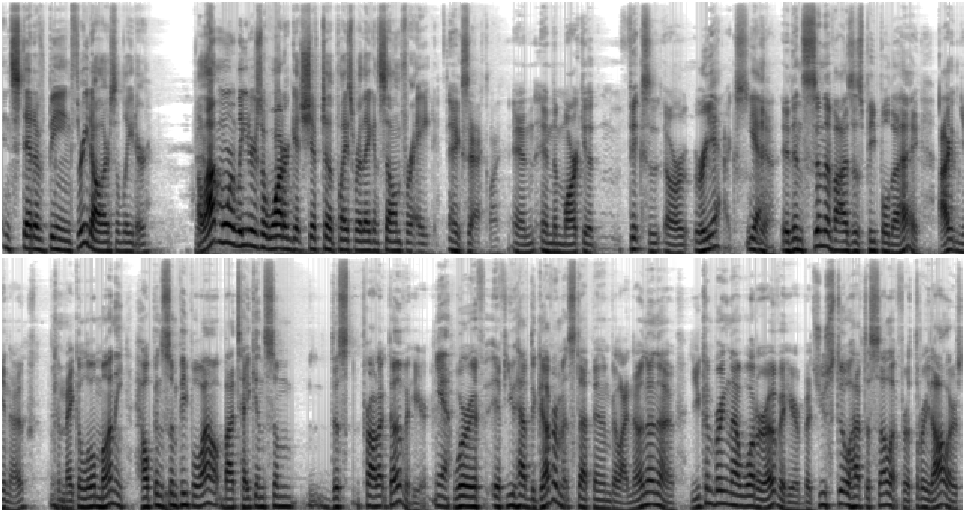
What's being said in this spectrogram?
instead of being three dollars a liter, a lot more liters of water get shipped to a place where they can sell them for eight. Exactly. And and the market fixes or reacts. Yeah. yeah. It incentivizes people to, hey, I, you know. Can make a little money helping some people out by taking some this product over here. Yeah. Where if if you have the government step in and be like, no, no, no, you can bring that water over here, but you still have to sell it for three dollars.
